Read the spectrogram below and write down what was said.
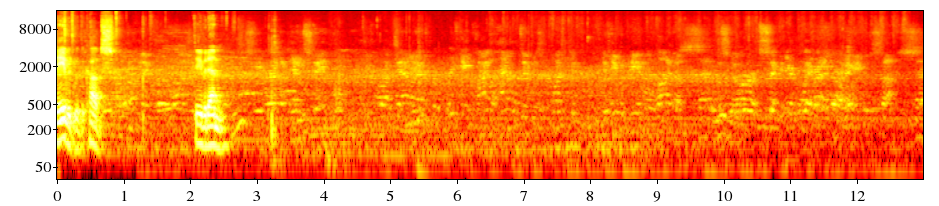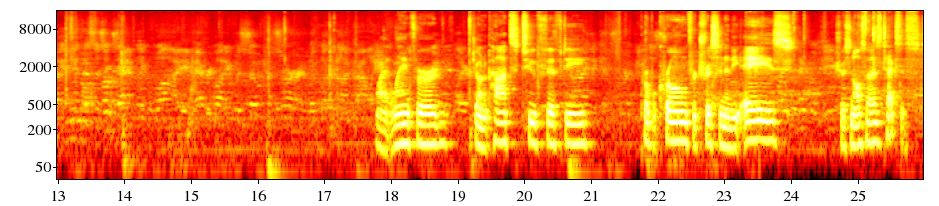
David with the Cubs. David M. Langford, Jonah Cox, 250. Purple Chrome for Tristan and the A's. Tristan also has Texas.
